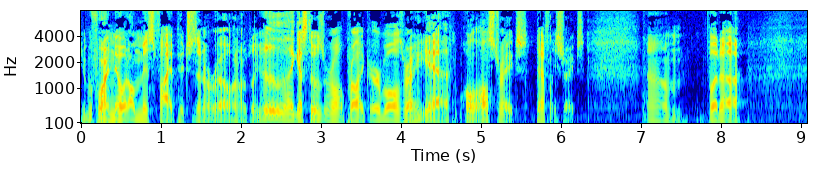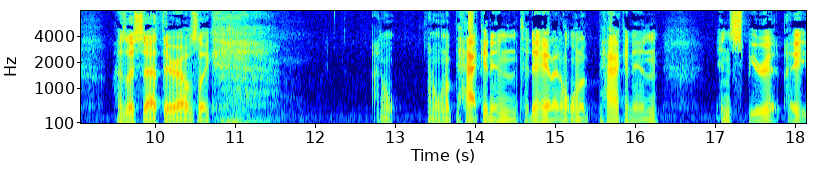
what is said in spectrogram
before I know it, I'll miss five pitches in a row, and I was like, I guess those were all probably curveballs, right? Yeah, all, all strikes, definitely strikes. Um, but uh, as I sat there, I was like, I don't, I don't want to pack it in today, and I don't want to pack it in in spirit. I,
